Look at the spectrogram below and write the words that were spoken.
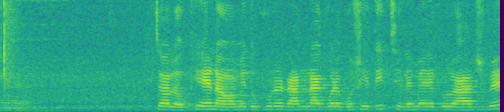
হ্যাঁ। চলো খেয়ে নাও। আমি দুপুরে রান্না একবারে বসিয়ে দিই ছেলে মেয়েগুলো আসবে।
